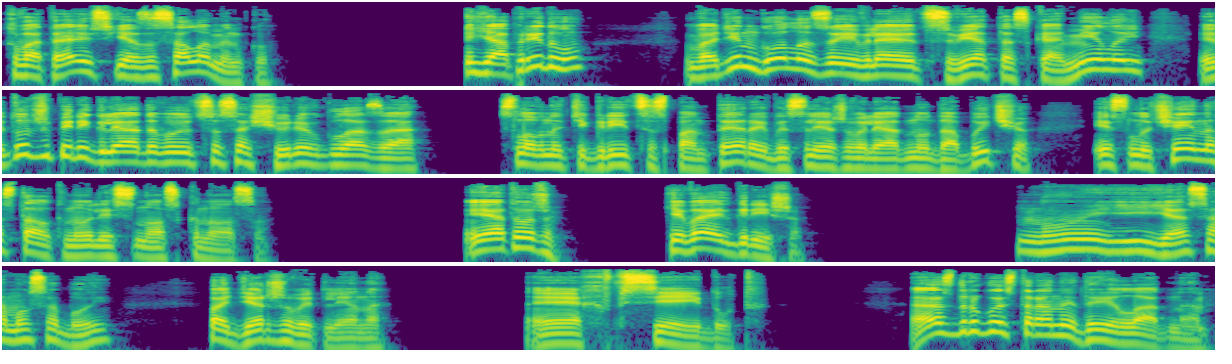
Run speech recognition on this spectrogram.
Хватаюсь я за соломинку. «Я приду!» В один голос заявляют Света с Камилой и тут же переглядываются, сощурив глаза, словно тигрица с пантерой выслеживали одну добычу и случайно столкнулись нос к носу. «Я тоже», Кивает Гриша. Ну и я, само собой. Поддерживает Лена. Эх, все идут. А с другой стороны, да и ладно.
